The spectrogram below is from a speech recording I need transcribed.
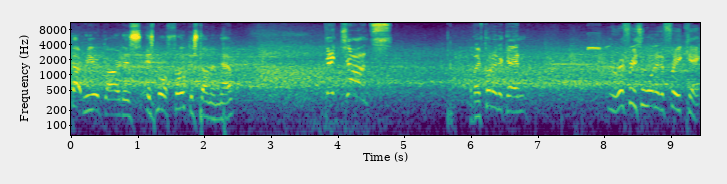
that rear guard is, is more focused on him now. Big chance! Well, they've got it again. The referee's awarded a free kick.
